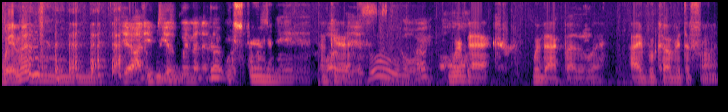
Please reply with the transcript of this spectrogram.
Women? Mm, Yeah, I need to get women in that workforce. Exterminated. Okay, is Ooh, going on? we're back. We're back, by the way. I recovered the front.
